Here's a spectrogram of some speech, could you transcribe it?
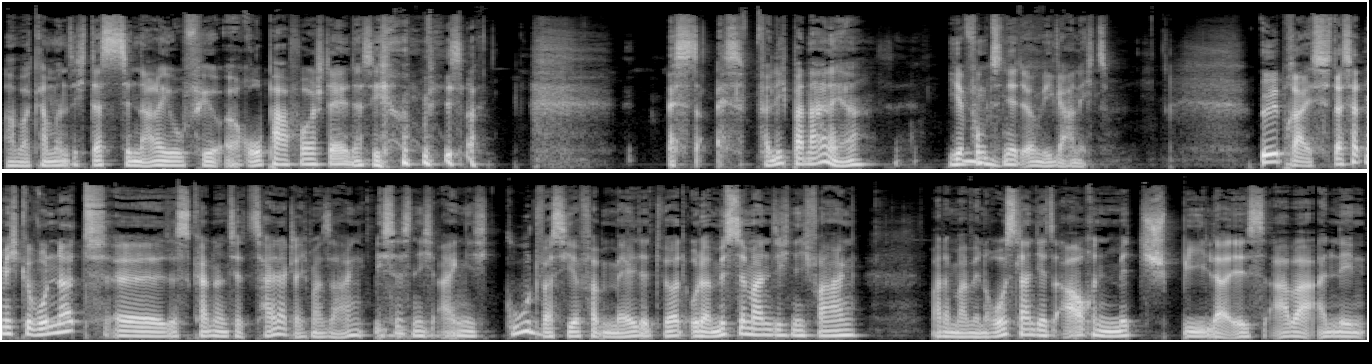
Aber kann man sich das Szenario für Europa vorstellen, dass sie irgendwie sagen, es ist, völlig Banane, ja. Hier funktioniert irgendwie gar nichts. Ölpreis, das hat mich gewundert. Äh, das kann uns jetzt Tyler gleich mal sagen. Ist es nicht eigentlich gut, was hier vermeldet wird? Oder müsste man sich nicht fragen, warte mal, wenn Russland jetzt auch ein Mitspieler ist, aber an den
